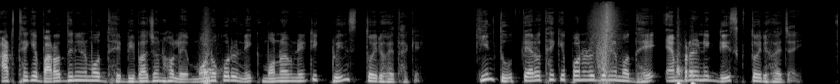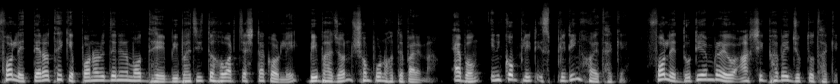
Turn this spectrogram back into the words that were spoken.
আট থেকে বারো দিনের মধ্যে বিভাজন হলে মনোকোরিনিক মনোএমনেটিক টুইন্স তৈরি হয়ে থাকে। কিন্তু তেরো থেকে পনেরো দিনের মধ্যে এমব্রায়োনিক ডিস্ক তৈরি হয়ে যায়। ফলে তেরো থেকে পনেরো দিনের মধ্যে বিভাজিত হওয়ার চেষ্টা করলে বিভাজন সম্পূর্ণ হতে পারে না এবং ইনকমপ্লিট স্প্লিটিং হয়ে থাকে, ফলে দুটি এমব্রায়ো আংশিকভাবে যুক্ত থাকে।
